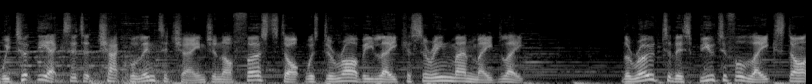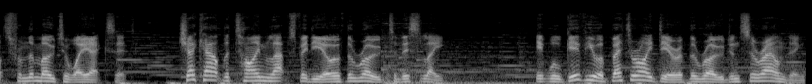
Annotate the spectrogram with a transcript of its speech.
We took the exit at Chakwal interchange and our first stop was Dharabi Lake a serene man-made lake. The road to this beautiful lake starts from the motorway exit. Check out the time-lapse video of the road to this lake. It will give you a better idea of the road and surrounding.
